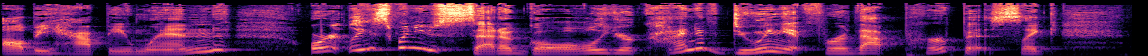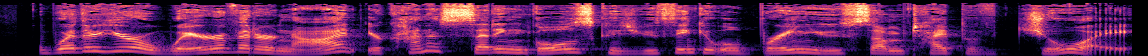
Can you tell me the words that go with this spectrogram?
I'll be happy when, or at least when you set a goal, you're kind of doing it for that purpose. Like, whether you're aware of it or not, you're kind of setting goals because you think it will bring you some type of joy.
